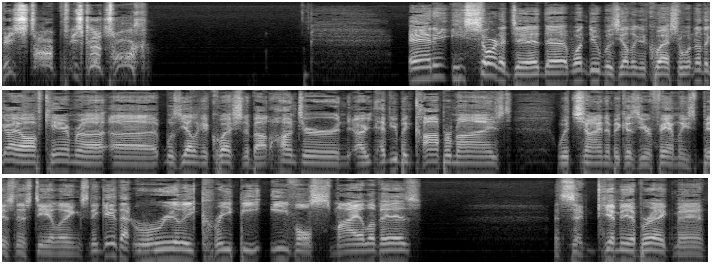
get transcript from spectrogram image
He stopped. He's to talk. And he, he sort of did. Uh, one dude was yelling a question. Another guy off camera uh, was yelling a question about Hunter and are, have you been compromised? with China because of your family's business dealings. And he gave that really creepy, evil smile of his and said, Give me a break, man.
